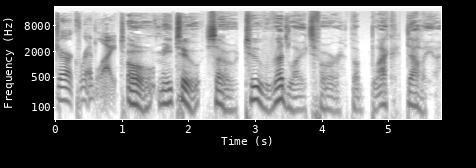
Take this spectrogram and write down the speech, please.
dark red light. Oh, me too. So, two red lights for the Black Dahlia.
